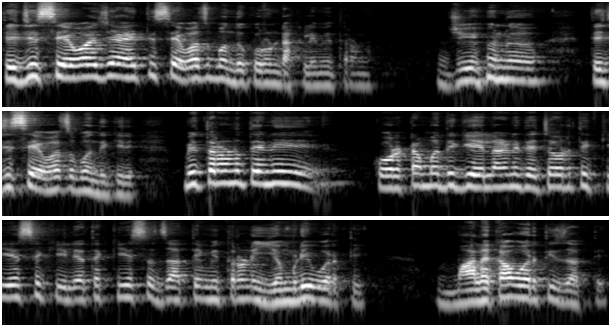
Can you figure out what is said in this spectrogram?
त्याची सेवा जी आहे ती सेवाच बंद करून टाकली मित्रांनो. जिओनं त्याची सेवाच बंद केली. मित्रांनो त्याने कोर्टामध्ये गेला आणि त्याच्यावरती केस केली. आता केस जाते मित्रांनो यमडीवरती मालकावरती जाते.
